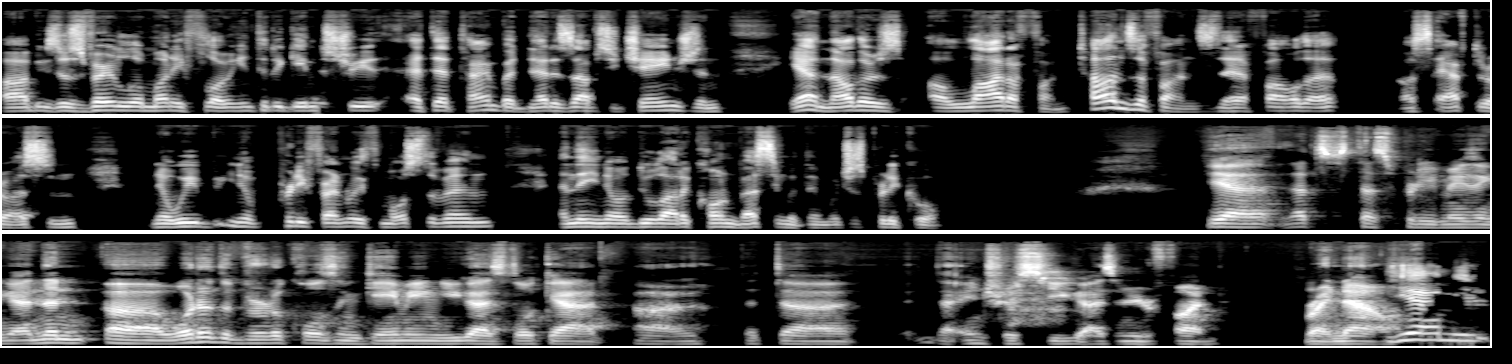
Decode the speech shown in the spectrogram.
uh, because there's very little money flowing into the game industry at that time, but that has obviously changed, and yeah, now there's a lot of fun, tons of funds that followed us after us, and you know we you know pretty friendly with most of them, and then you know do a lot of co-investing with them, which is pretty cool. Yeah, that's that's pretty amazing. And then, uh, what are the verticals in gaming you guys look at uh, that uh, that interests you guys in your fund right now? Yeah, I mean,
